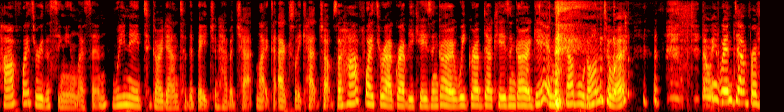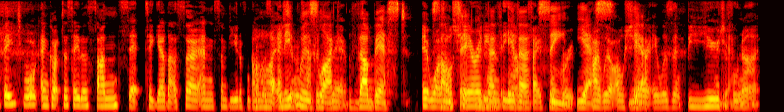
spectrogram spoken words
halfway through the singing lesson, we need to go down to the beach and have a chat, like to actually catch up. So halfway through our grab your keys and go, we grabbed our keys and go again. We doubled onto it. and we went down for a beach walk and got to see the sunset together. So and some beautiful Oh, conversations. and it was like there. the best. It was. I'll share it in the um, Facebook seen. group. Yes. I will. I'll share Yeah. it. It was a beautiful night.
